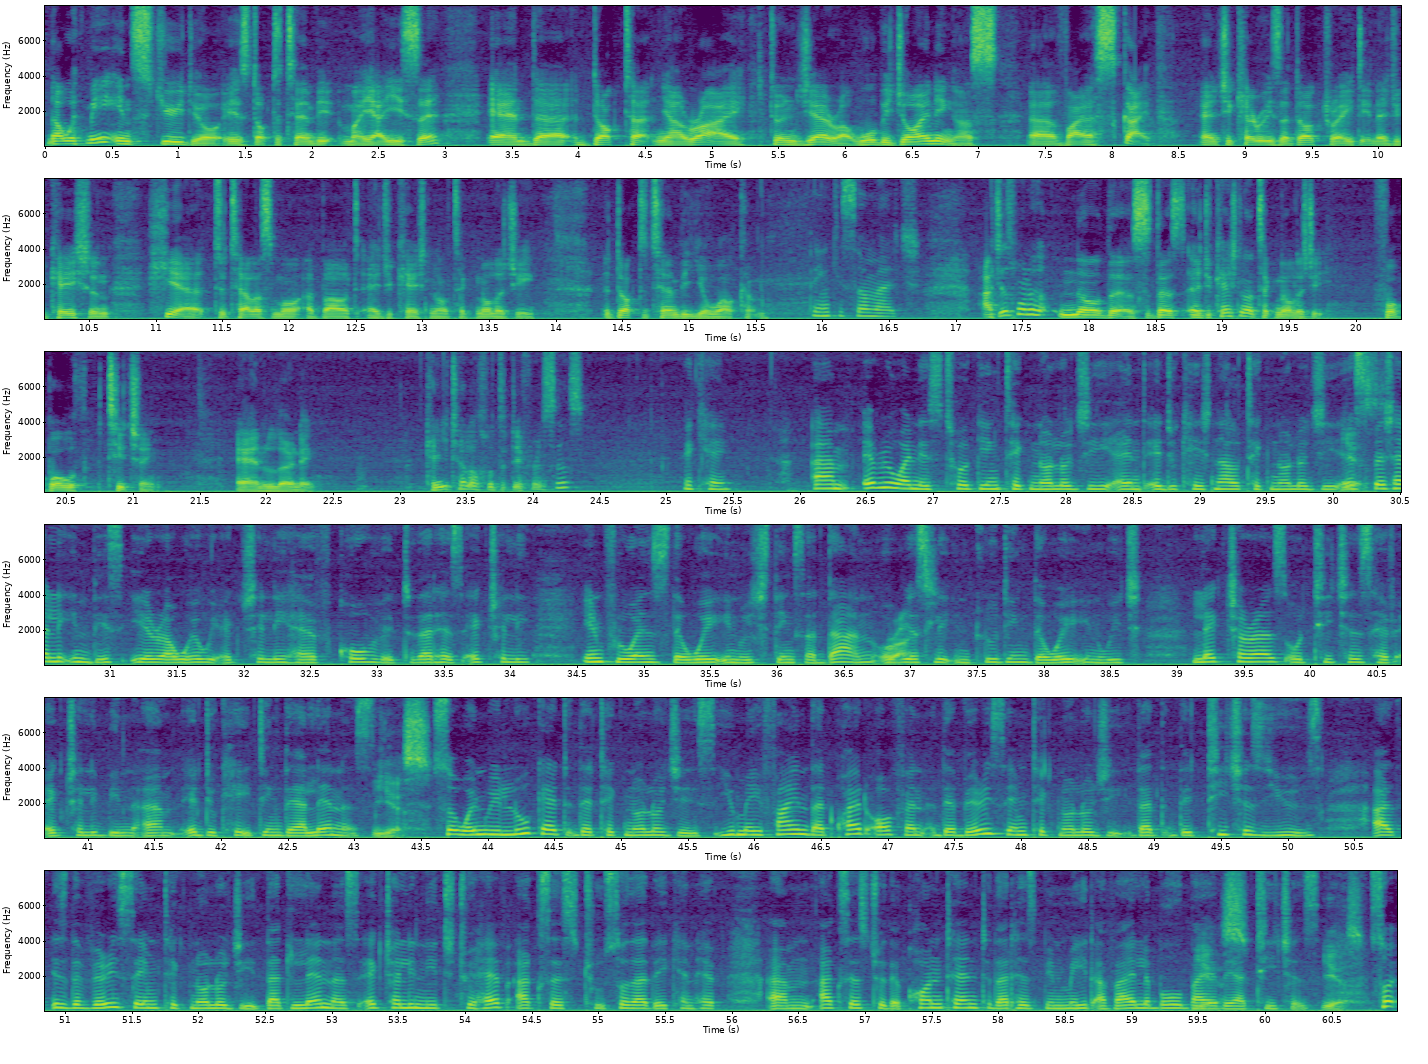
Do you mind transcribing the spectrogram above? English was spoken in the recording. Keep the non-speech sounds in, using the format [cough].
Now with me in studio is Dr. Thembi Mayayise and uh, Dr. Nyarai Tunjera will be joining us uh, via Skype and she carries a doctorate in education here to tell us more about educational technology. Uh, Dr. Thembi, you're welcome. Thank you so much. I just want to know this. There's educational technology for both teaching and learning. Can you tell us what the difference is? Okay. Um, everyone is talking technology and educational technology, yes. especially in this era where we actually have COVID that has actually influenced the way in which things are done, obviously right. including the way in which lecturers or teachers have actually been um, educating their learners. Yes. So when we look at the technologies, you may find that quite often the very same technology that the teachers use uh, is the very same technology that learners actually need to have access to so that they can have um, access to the content that has been made available by yes. their teachers. Yes. So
